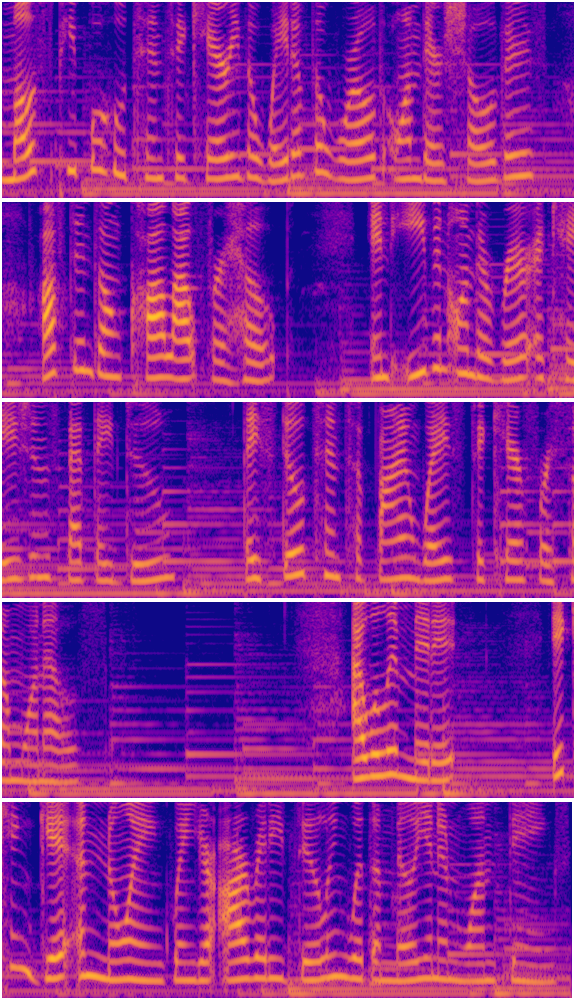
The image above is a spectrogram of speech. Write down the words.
Most people who tend to carry the weight of the world on their shoulders often don't call out for help, and even on the rare occasions that they do, they still tend to find ways to care for someone else. I will admit it, it can get annoying when you're already dealing with a million and one things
